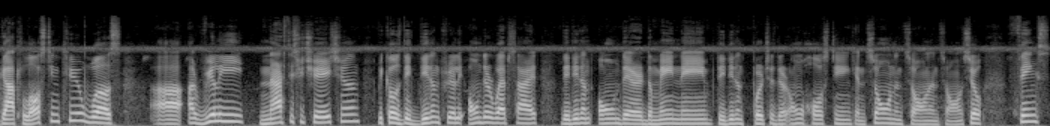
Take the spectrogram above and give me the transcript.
got lost into was uh, a really nasty situation because they didn't really own their website, they didn't own their domain name, they didn't purchase their own hosting, and so on and so on and so on. So things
